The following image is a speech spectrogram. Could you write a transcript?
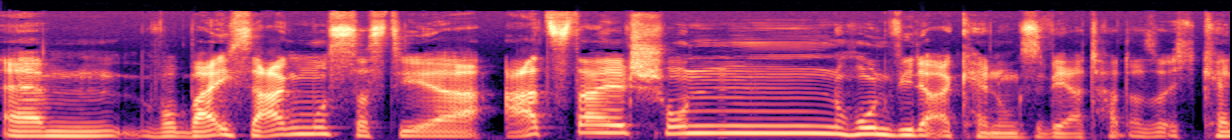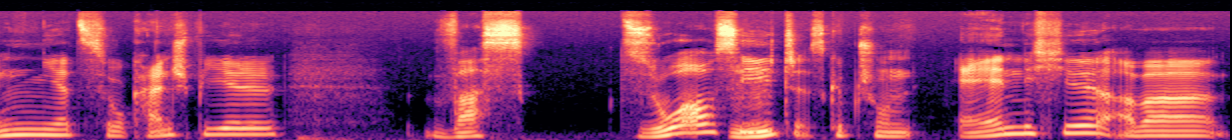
Ähm, wobei ich sagen muss, dass der Artstyle schon einen hohen Wiedererkennungswert hat. Also ich kenne jetzt so kein Spiel, was so aussieht. Mhm. Es gibt schon ähnliche, aber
